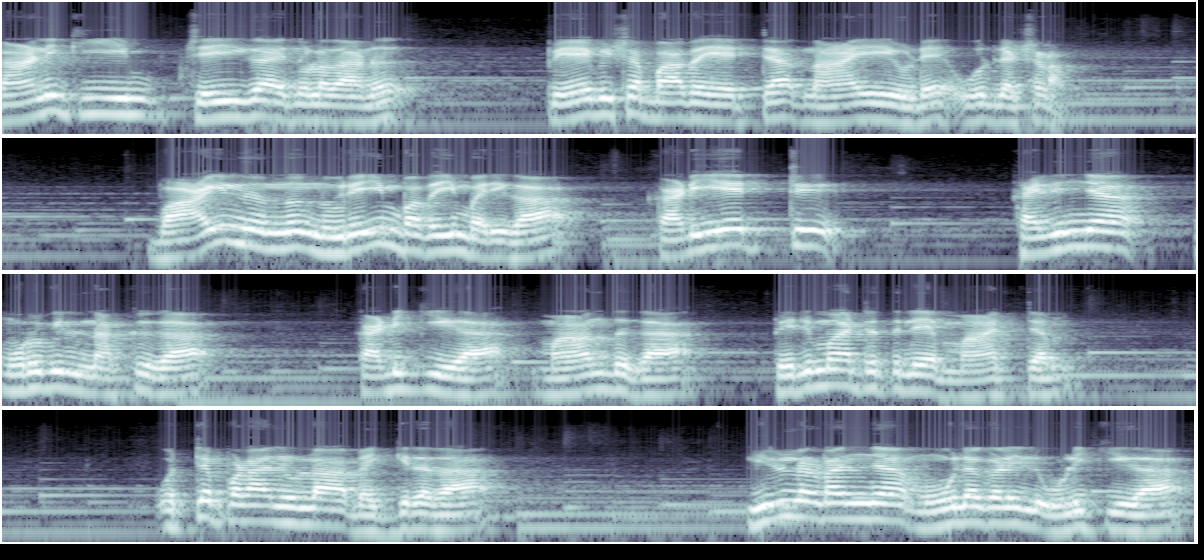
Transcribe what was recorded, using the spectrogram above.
കാണിക്കുകയും ചെയ്യുക എന്നുള്ളതാണ് പേവിഷബാധയേറ്റ നായയുടെ ഒരു ലക്ഷണം. വായിൽ നിന്ന് നുരയും പതയും വരിക കടിയേറ്റ് കരിഞ്ഞ മുറിവിൽ നക്കുക കടിക്കുക മാന്തുക പെരുമാറ്റത്തിലെ മാറ്റം ഒറ്റപ്പെടാനുള്ള വ്യഗ്രത ഇരുളടഞ്ഞ മൂലകളിൽ ഒളിക്കുക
